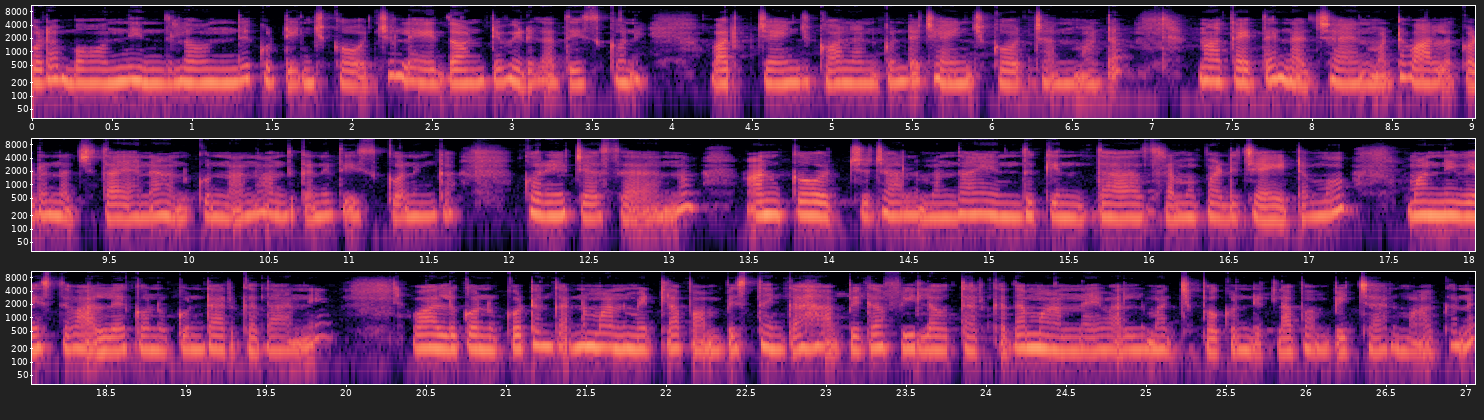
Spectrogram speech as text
కూడా బాగుంది ఇందులో ఉంది కుట్టించుకోవచ్చు. లేదు అంటే విడిగా తీసుకొని వర్క్ చేయించుకోవాలనుకుంటే చేయించుకోవచ్చు అనమాట నాకైతే నచ్చాయి అనమాట వాళ్ళకు కూడా నచ్చుతాయని అనుకున్నాను. అందుకని తీసుకొని ఇంకా కొరియర్ చేశాను. అనుకోవచ్చు చాలామంది ఎందుకు ఇంత శ్రమపడి చేయటము? మనీ వేస్తే వాళ్ళే కొనుక్కుంటారు కదా అని. వాళ్ళు కొనుక్కోవటం కన్నా మనం ఇట్లా పంపిస్తే ఇంకా హ్యాపీగా ఫీల్ అవుతారు కదా మా అన్నయ్య వాళ్ళు. మర్చిపోకుండా ఇట్లా పంపించారు మాకని.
